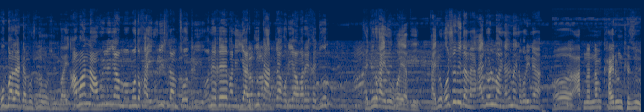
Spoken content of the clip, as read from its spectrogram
খুব ভালো একটা প্রশ্ন করছেন ভাই। আমার নাম হইল যে মোহাম্মদ খাইরুল ইসলাম চৌধুরী। অনেকে মানে ইয়ার কি তারটা করি আমার খেজুর খেজুর খাইরুল হয় আর কি। খাইরুল অসুবিধা নাই আই ডোন্ট মাইন্ড আমি মাইন্ড করি না। ও আপনার নাম খাইরুন খেজুর?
